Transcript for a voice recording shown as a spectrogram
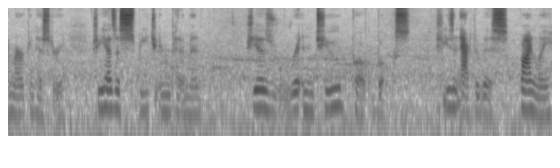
American history. She has a speech impediment. She has written two books. She's an activist. Finally,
